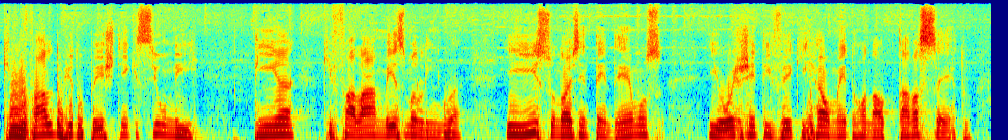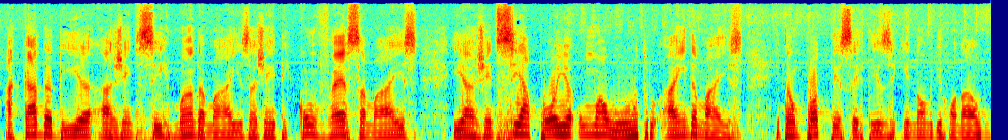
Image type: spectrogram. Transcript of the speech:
que o Vale do Rio do Peixe tinha que se unir, tinha que falar a mesma língua. E isso nós entendemos e hoje a gente vê que realmente o Ronaldo estava certo. A cada dia a gente se irmanda mais, a gente conversa mais e a gente se apoia um ao outro ainda mais. Então pode ter certeza que em nome de Ronaldo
